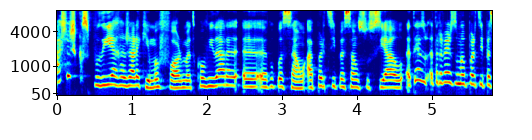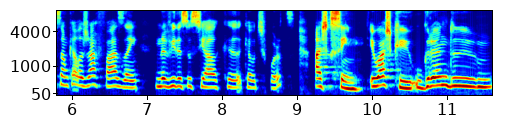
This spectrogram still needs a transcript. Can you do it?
Achas que se podia arranjar aqui uma forma de convidar a, a, a, população à participação social, até através de uma participação que elas já fazem na vida social que, que é o desporto? Acho que sim. Eu acho que o grande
